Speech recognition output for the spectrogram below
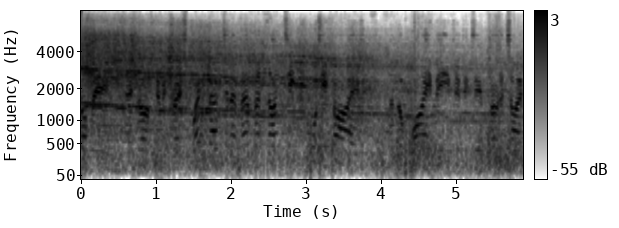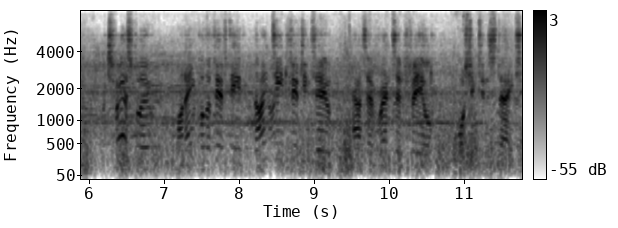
aircraft can be traced way back to November 1945 and the YB-52 prototype which first flew on April the 15th, 1952 out of Renton Field, Washington State.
